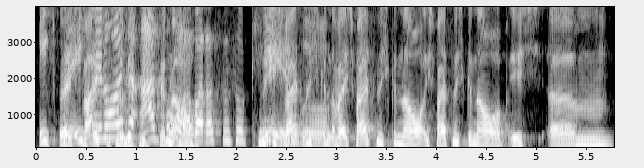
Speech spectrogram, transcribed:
Ich, ich ich weiß bin es heute nämlich nicht aggro, genau. aber das ist okay. Nee, ich weiß so. nicht genau, weil ich weiß nicht genau, ich weiß nicht genau, ob ich, ähm,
